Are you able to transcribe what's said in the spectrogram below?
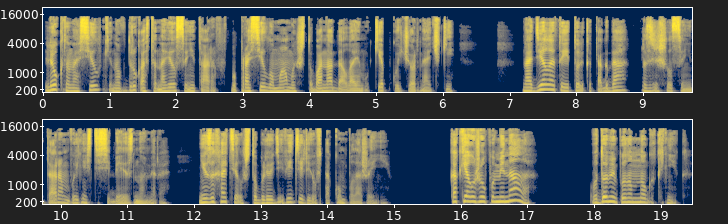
Лег на носилки, но вдруг остановил санитаров, попросил у мамы, чтобы она дала ему кепку и черные очки. Надел это и только тогда разрешил санитарам вынести себя из номера. Не захотел, чтобы люди видели его в таком положении. Как я уже упоминала, в доме было много книг.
